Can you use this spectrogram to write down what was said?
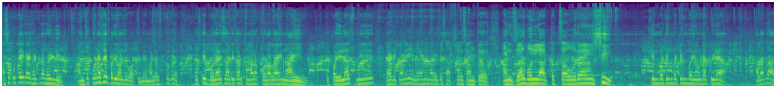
असं कुठेही काही घटना घडली आमच्या कोणाच्याही परिवाराच्या बाबतीत म्हणजे माझ्या सगळं तर ते बोलायचा अधिकार तुम्हाला कोणालाही नाही. तर पहिलंच मी या ठिकाणी इंद्राणी माईच्या साक्षीने सांगतोय आणि जर बोललात तर चौऱ्याऐंशी टिंब टिंब टिंब एवढ्या पिढ्या. आला का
